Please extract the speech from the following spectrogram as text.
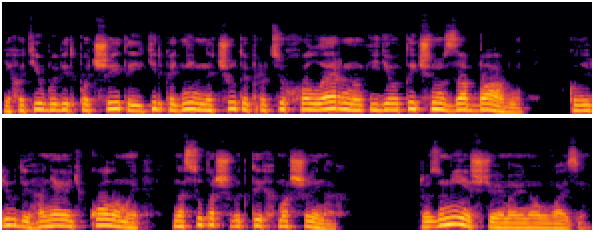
Я хотів би відпочити і кілька днів не чути про цю холерну ідіотичну забаву, коли люди ганяють колами на супершвидких машинах. Розумієш, що я маю на увазі?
